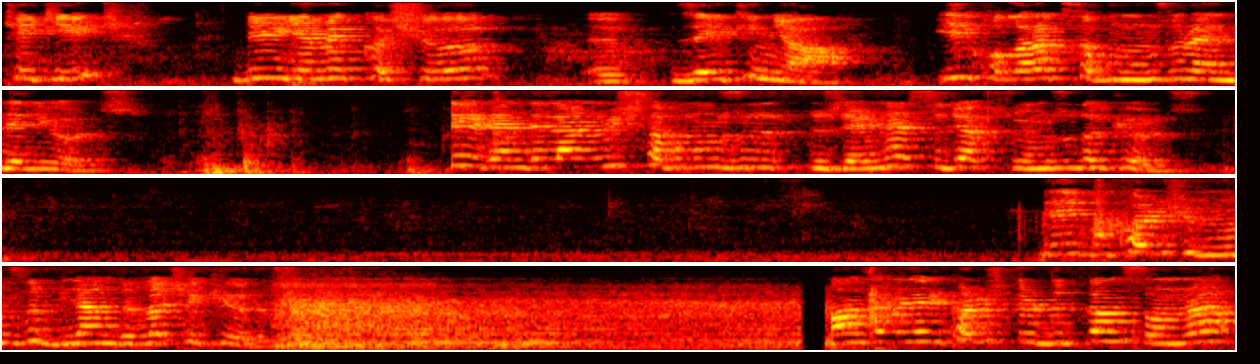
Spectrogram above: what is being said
kekik, bir yemek kaşığı e, zeytinyağı. İlk olarak sabunumuzu rendeliyoruz. Rendelenmiş sabunumuzun üzerine sıcak suyumuzu döküyoruz. Ve bu karışımımızı blenderla çekiyoruz. Malzemeleri karıştırdıktan sonra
